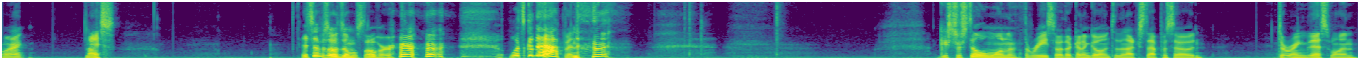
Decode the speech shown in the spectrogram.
All right. Nice. This episode's almost over. What's going to happen? I guess they're still one and three, so they're going to go into the next episode during this one.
